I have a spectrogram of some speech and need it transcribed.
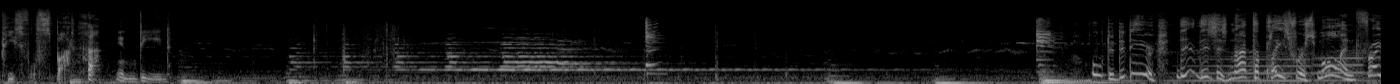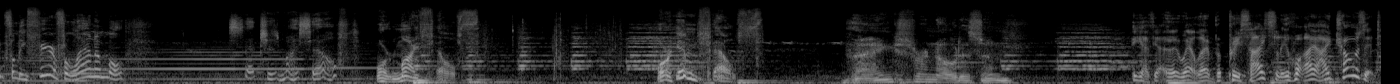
peaceful spot, indeed. Dear, dear, Th- this is not the place for a small and frightfully fearful animal, such as myself. Or myself. Or himself. Thanks for noticing. Yes, uh, well, uh, precisely why I chose it.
